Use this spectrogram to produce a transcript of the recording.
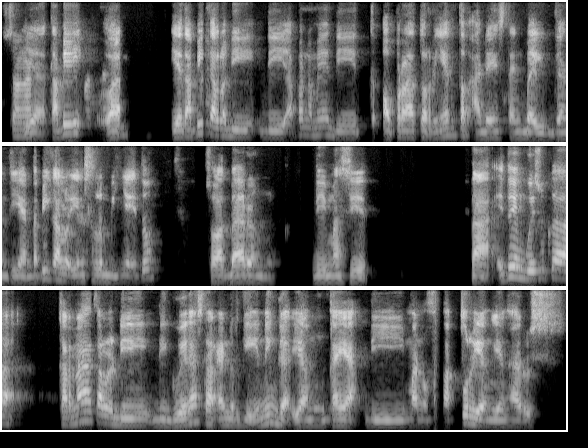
Sangat. Ya, tapi ya tapi kalau di di apa namanya di operatornya tetap ada yang standby gantian. Tapi kalau yang selebihnya itu sholat bareng di masjid. Nah itu yang gue suka karena kalau di di gue kan Star Energy ini nggak yang kayak di manufaktur yang yang harus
